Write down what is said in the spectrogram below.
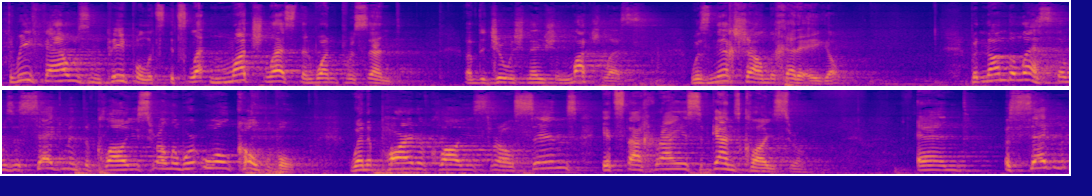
3,000 people. It's, it's le- much less than 1% of the Jewish nation, much less, was Nechshal Nechera Egel. But nonetheless, there was a segment of Klal Yisrael, and we're all culpable. When a part of Klal Yisrael sins, it's the achrayus against Klal Yisrael. And a segment,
